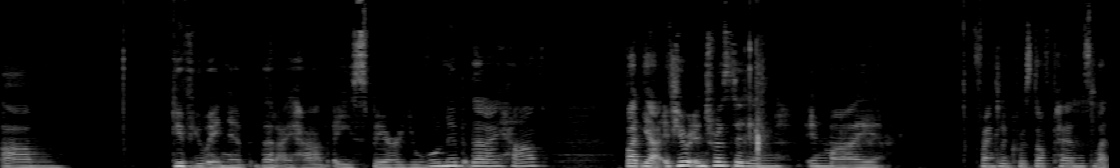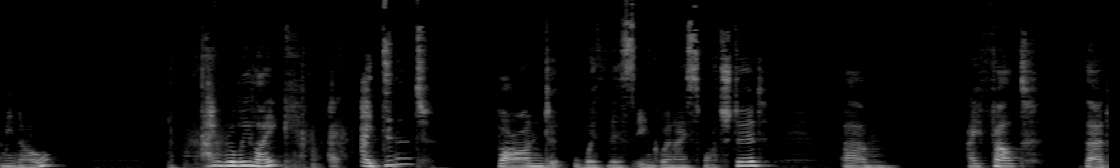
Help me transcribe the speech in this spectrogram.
um, give you a nib that I have, a spare JoWo nib that I have. But yeah, if you're interested in, in my Franklin Christoph pens, let me know. I really like, I, I didn't bond with this ink when I swatched it. Um, I felt that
